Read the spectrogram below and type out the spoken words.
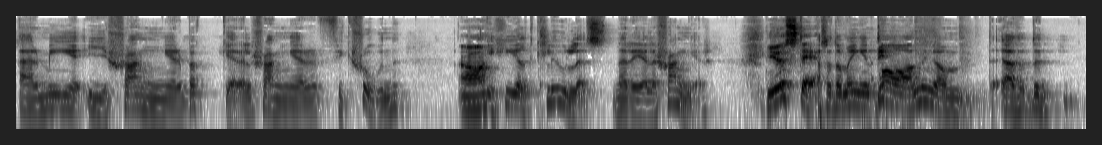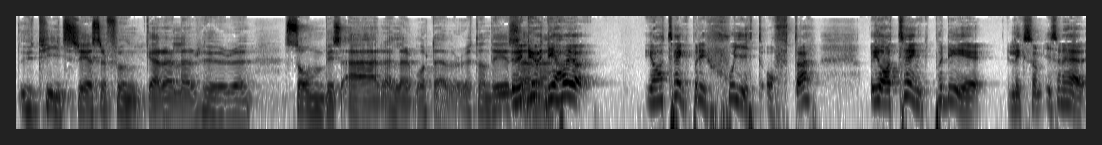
är med i genreböcker eller genrefiktion. Ja. Är helt clueless när det gäller genre. Just det. Alltså de har ingen Det- aning om alltså, det, hur tidsresor funkar eller hur eh, zombies är eller whatever. Utan det är så det, det har jag... Jag har tänkt på det skitofta. Och jag har tänkt på det liksom i såna här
